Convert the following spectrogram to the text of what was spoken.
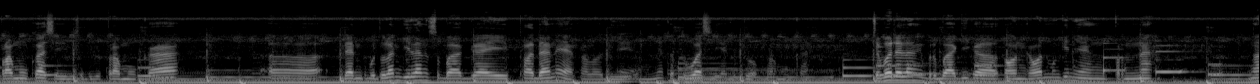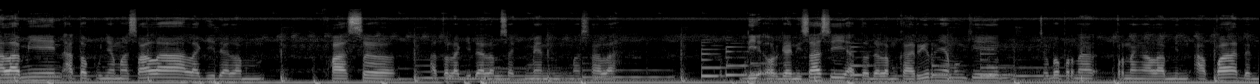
pramuka sih bisa disebut pramuka. Eh, dan kebetulan Gilang sebagai pradana ya kalau di umumnya ketua sih ya ketua pramuka. Coba Lang berbagi ke kawan-kawan mungkin yang pernah ngalamin atau punya masalah lagi dalam fase atau lagi dalam segmen masalah di organisasi atau dalam karirnya mungkin. Coba pernah pernah ngalamin apa dan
